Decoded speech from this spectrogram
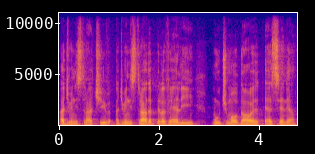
administrativa, administrada pela VLI Multimodal SLA.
